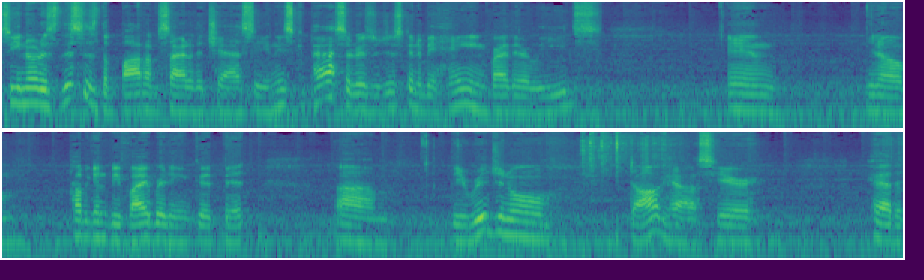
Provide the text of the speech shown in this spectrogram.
So you notice this is the bottom side of the chassis, and these capacitors are just going to be hanging by their leads, and you know, probably going to be vibrating a good bit. Um, the original doghouse here had a,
